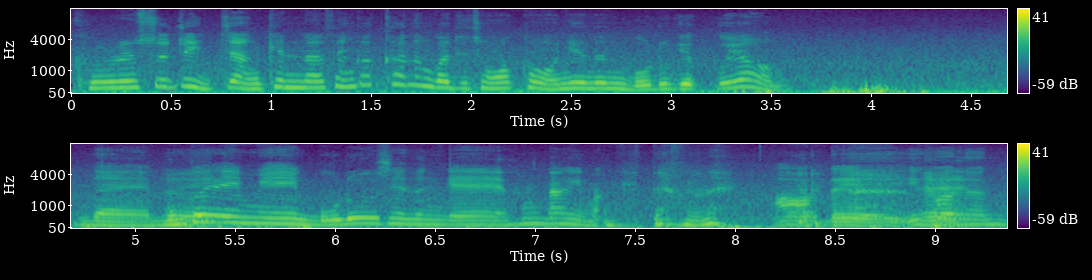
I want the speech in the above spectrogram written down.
그럴 수도 있지 않겠나 생각하는 거지 정확한 원인은 모르겠고요. 네, 몽클님이 모르시는 게 상당히 많기 때문에 아, 네. 이거는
